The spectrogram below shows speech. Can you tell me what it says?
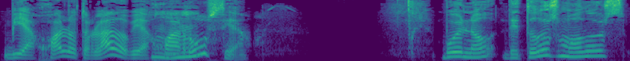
viajó al otro lado, viajó a Rusia. Bueno, de todos modos,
